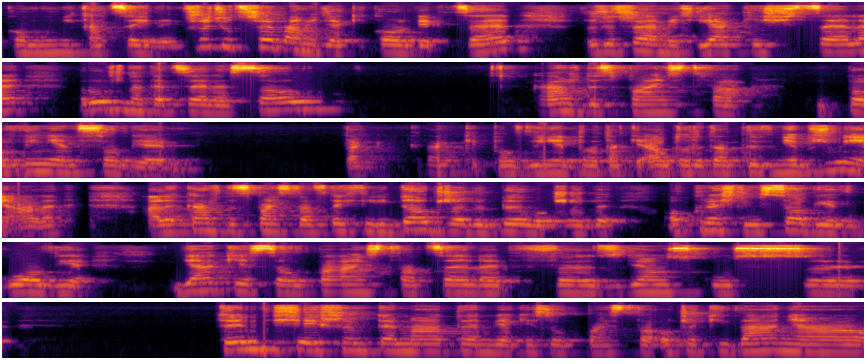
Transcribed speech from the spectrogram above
komunikacyjnych. W życiu trzeba mieć jakikolwiek cel, w życiu trzeba mieć jakieś cele, różne te cele są. Każdy z Państwa powinien sobie tak, tak, powinien to takie autorytatywnie brzmi, ale, ale każdy z Państwa w tej chwili dobrze by było, żeby określił sobie w głowie, jakie są Państwa cele w związku z tym dzisiejszym tematem, jakie są Państwa oczekiwania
